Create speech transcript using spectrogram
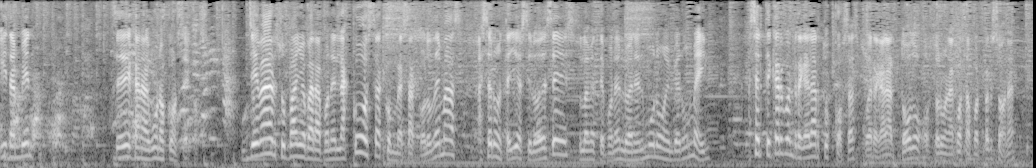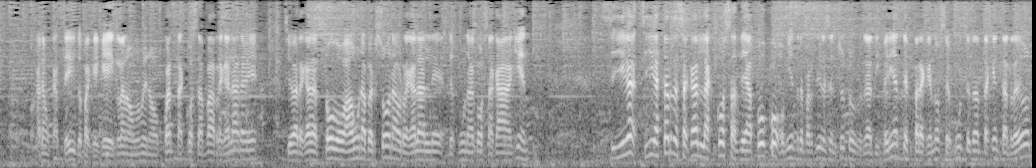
Y también se dejan algunos consejos. Llevar su paño para poner las cosas, conversar con los demás, hacer un taller si lo desees, solamente ponerlo en el muro o enviar un mail. Hacerte cargo en regalar tus cosas, puedes regalar todo o solo una cosa por persona. Bajar un cartelito para que quede claro más o menos cuántas cosas va a regalar, eh, si va a regalar todo a una persona o regalarle una cosa a cada quien. Si, llega, si llegas tarde, sacar las cosas de a poco o bien repartirlas entre otros gratiferiantes para que no se junte tanta gente alrededor.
